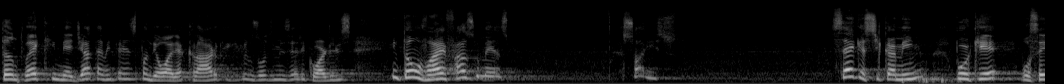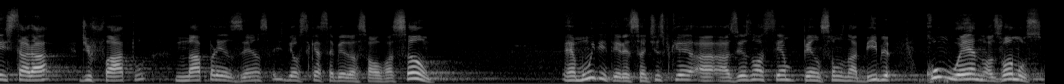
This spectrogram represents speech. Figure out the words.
Tanto é que imediatamente ele respondeu: Olha, é claro que aquele usou de misericórdia. Ele disse: Então vai faz o mesmo. É só isso. Segue esse caminho, porque você estará, de fato, na presença de Deus. Você quer saber da salvação? É muito interessante isso, porque às vezes nós pensamos na Bíblia, como é, nós vamos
